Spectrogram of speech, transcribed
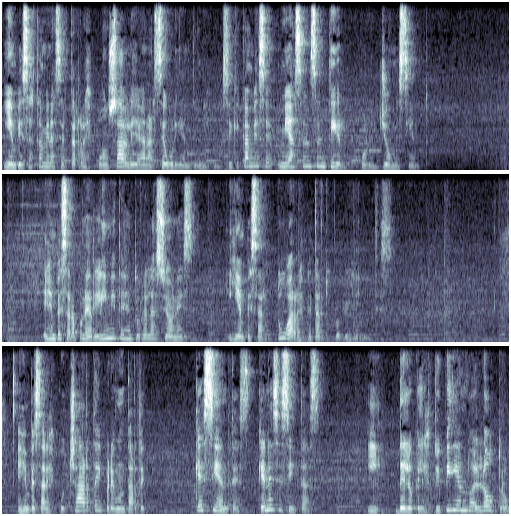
y empiezas también a hacerte responsable y a ganar seguridad en ti mismo. Así que cámbiese, me hacen sentir por yo me siento. Es empezar a poner límites en tus relaciones y empezar tú a respetar tus propios límites. Es empezar a escucharte y preguntarte qué sientes, qué necesitas y de lo que le estoy pidiendo al otro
